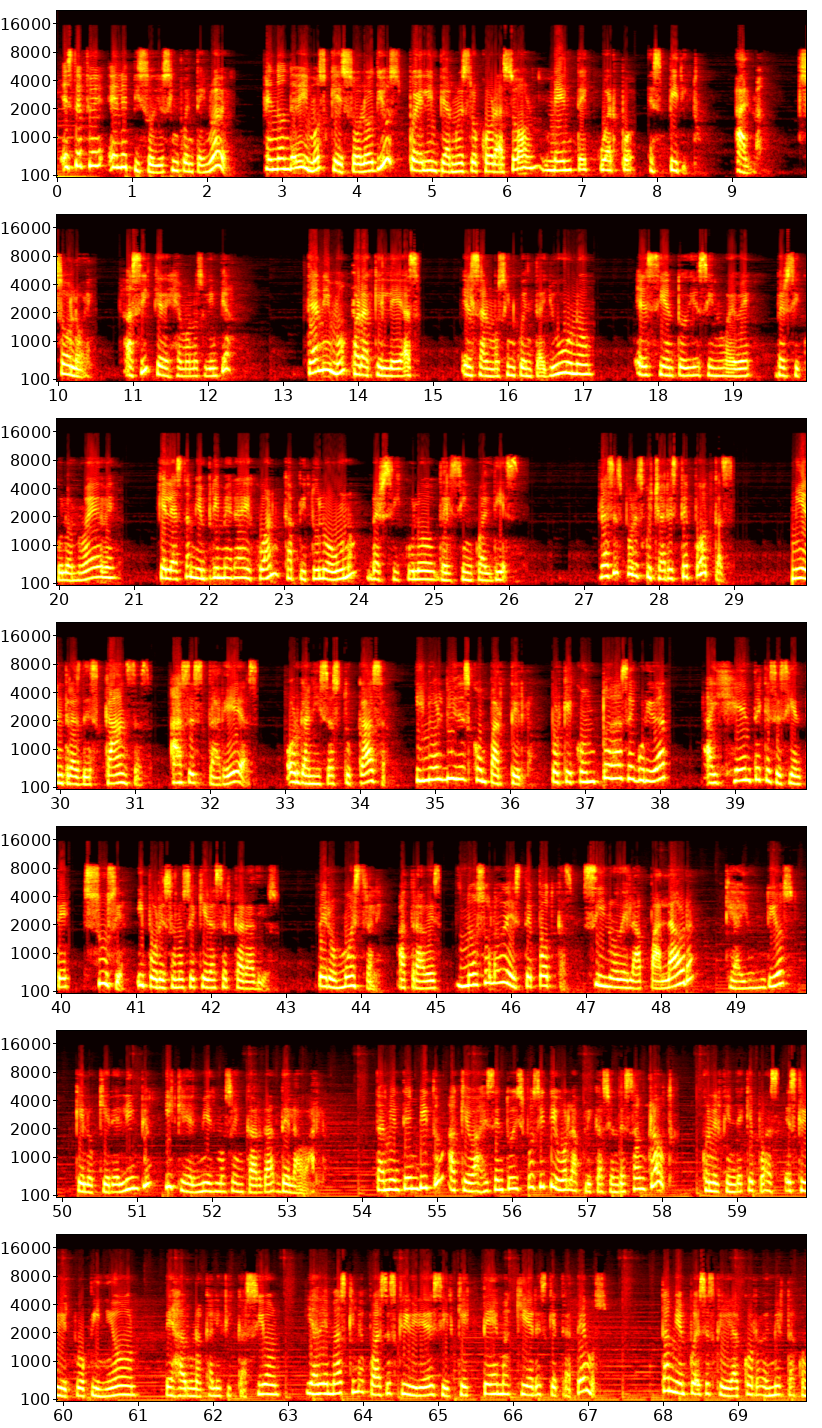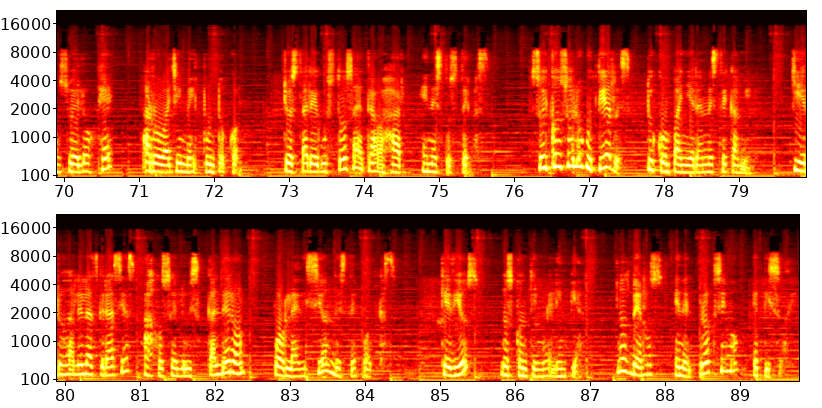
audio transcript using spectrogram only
Este fue el episodio 59, en donde vimos que solo Dios puede limpiar nuestro corazón, mente, cuerpo, espíritu, alma. Solo Él. Así que dejémonos limpiar. Te animo para que leas el Salmo 51, el 119, versículo 9, que leas también Primera de Juan, capítulo 1, versículo del 5 al 10. Gracias por escuchar este podcast. Mientras descansas, haces tareas, organizas tu casa y no olvides compartirlo, porque con toda seguridad hay gente que se siente sucia y por eso no se quiere acercar a Dios. Pero muéstrale a través no solo de este podcast, sino de la palabra que hay un Dios que lo quiere limpio y que Él mismo se encarga de lavarlo. También te invito a que bajes en tu dispositivo la aplicación de SoundCloud con el fin de que puedas escribir tu opinión, dejar una calificación y además que me puedas escribir y decir qué tema quieres que tratemos. También puedes escribir al correo de mirtaconsuelog.gmail.com. Yo estaré gustosa de trabajar en estos temas. Soy Consuelo Gutiérrez, tu compañera en este camino. Quiero darle las gracias a José Luis Calderón por la edición de este podcast. Que Dios nos continúe limpiando. Nos vemos en el próximo episodio.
